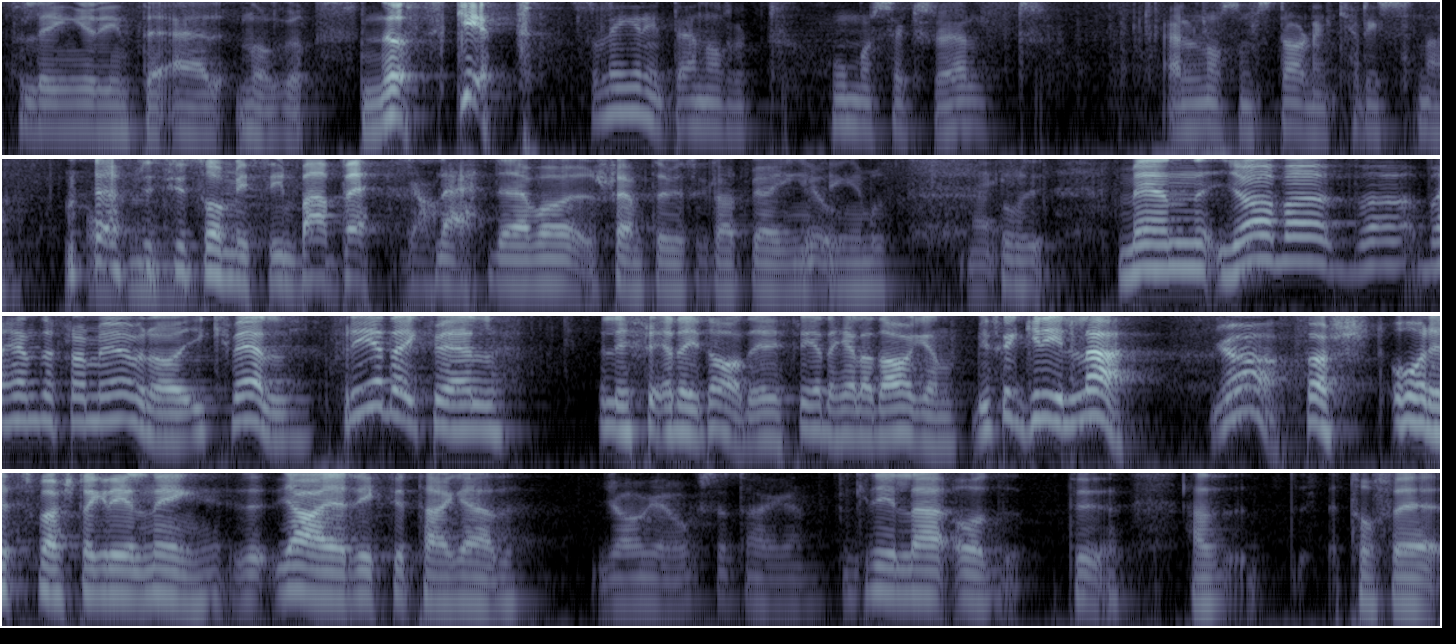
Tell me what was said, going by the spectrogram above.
Så länge det inte är något snuskigt. Så länge det inte är något homosexuellt. Eller något som stör den kristna. Precis som i Zimbabwe. Ja. Nej, det där var skämtar vi såklart. Vi har ingenting emot. Nej. Men ja, vad, vad, vad händer framöver då? Ikväll? Fredag ikväll? Eller fredag idag, det är fredag hela dagen. Vi ska grilla! Ja! Först, årets första grillning. Jag är riktigt taggad. Jag är också taggad. Grilla och du, han, Toffe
